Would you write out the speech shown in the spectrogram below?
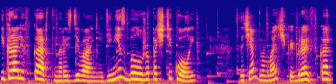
играли в карты на раздевании. Денис был уже почти голый. Зачем два мальчика играют в карты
